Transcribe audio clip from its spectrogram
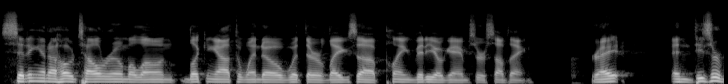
sitting in a hotel room alone looking out the window with their legs up playing video games or something right and these are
